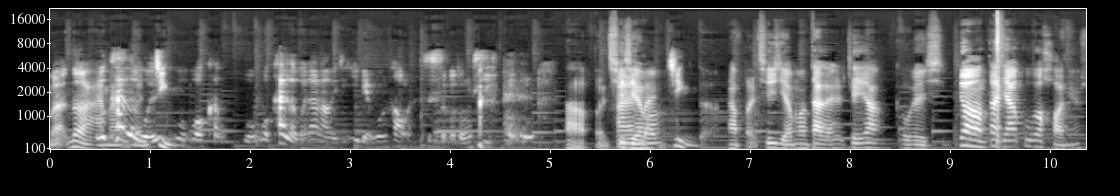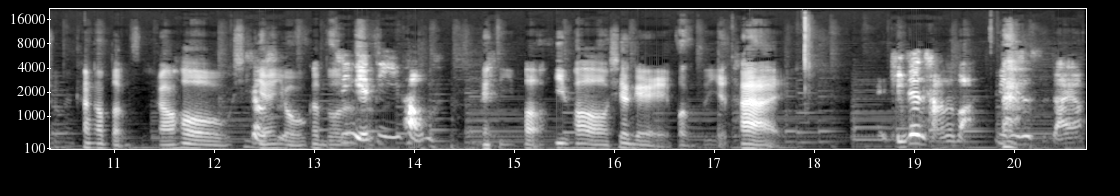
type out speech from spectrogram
蛮那还蛮我看了我近，我我看我我看了我大脑已经一脸问号了，这是什么东西？啊，本期节目近的。那本期节目大概是这样，各位希希望大家过个好年，顺便看看本子，然后新年有更多的今年第一炮，哎第一炮，一炮献给本子也太挺正常的吧？毕竟是死宅啊。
